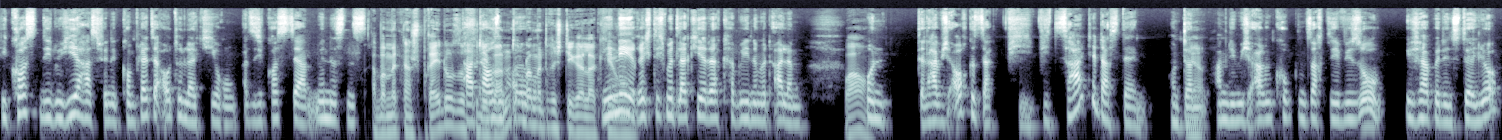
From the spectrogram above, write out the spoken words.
die Kosten, die du hier hast für eine komplette Autolackierung, also die kostet ja mindestens, Aber mit einer Spraydose für die Wand oder Euro. mit richtiger nee, Lackierung? nee, richtig mit lackierter Kabine, mit allem. Wow. Und dann habe ich auch gesagt, wie, wie zahlt ihr das denn? Und dann Ja. haben die mich angeguckt und sagte, wieso? Ich habe den Stelio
